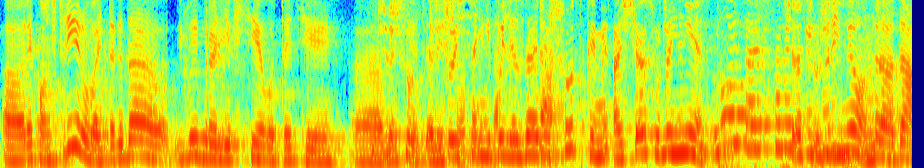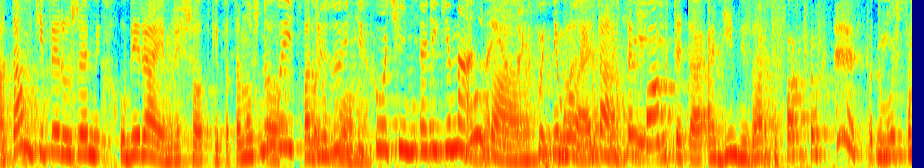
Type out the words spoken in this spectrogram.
э, реконструировать, тогда выбрали все вот эти, э, решетки. эти решетки. То есть они да. были за да. решетками, а сейчас уже нет. Ну, это из советских времен, да. да, да. Там теперь уже мы убираем решетки, потому что Но вы используете их очень оригинально, ну, да. я так понимаю. Ну, это артефакт, это один из артефактов, потому что,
